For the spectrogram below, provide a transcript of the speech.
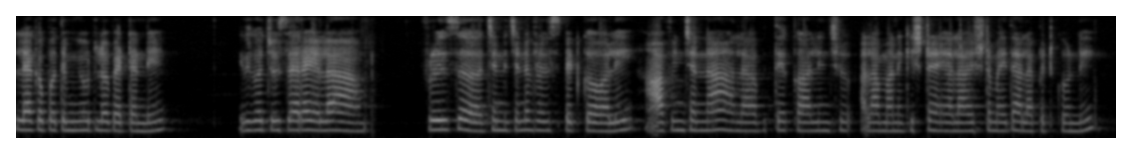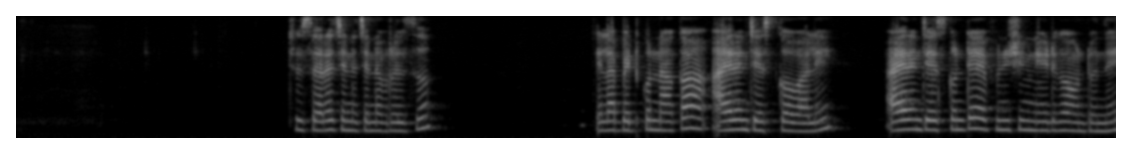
లేకపోతే మ్యూట్లో పెట్టండి. ఇదిగో చూసారా ఇలా ఫ్రిల్స్ చిన్న చిన్న ఫ్రిల్స్ పెట్టుకోవాలి. హాఫ్ ఇంచ్ అన్నా లేకపోతే కాల్ ఇంచు అలా మనకి ఇష్టం ఎలా ఇష్టమైతే అలా పెట్టుకోండి. చూసారా చిన్న చిన్న ఫ్రిల్స్? ఇలా పెట్టుకున్నాక ఐరన్ చేసుకోవాలి. ఐరన్ చేసుకుంటే ఫినిషింగ్ నీట్గా ఉంటుంది.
